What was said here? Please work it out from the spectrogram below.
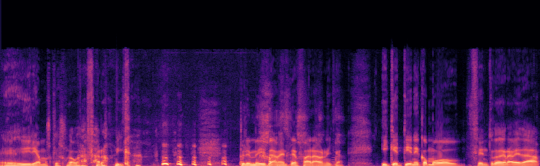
Eh, diríamos que es una obra faraónica, premeditadamente faraónica, y que tiene como centro de gravedad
